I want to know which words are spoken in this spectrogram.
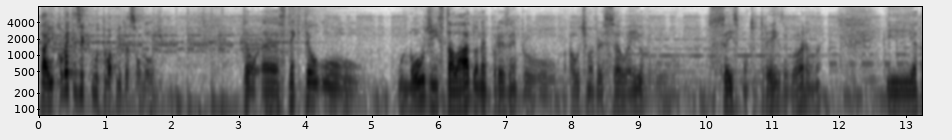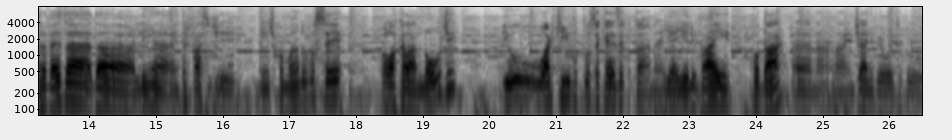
Tá, e como é que executa uma aplicação Node? Então, é, você tem que ter o, o Node instalado, né? Por exemplo, o, a última versão aí, o, o 6.3 agora, né? E através da, da linha, interface de linha de comando, você coloca lá Node e o, o, arquivo que você quer executar, né? E aí ele vai rodar é, na, na, engine V8 do,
